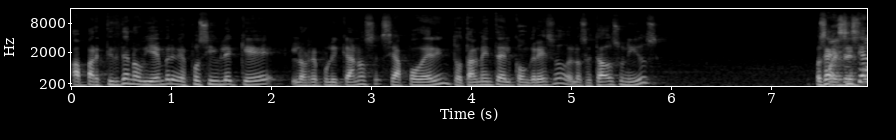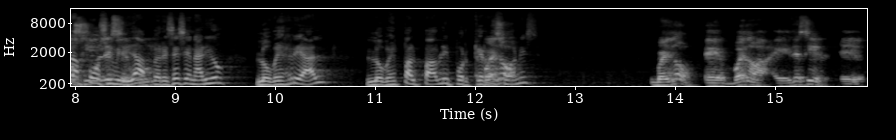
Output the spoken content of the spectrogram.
a partir de noviembre es posible que los republicanos se apoderen totalmente del Congreso de los Estados Unidos. O sea, pues existe la posibilidad, pero ese escenario lo ves real, lo ves palpable y por qué razones. Bueno, eh, bueno, es decir, eh,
